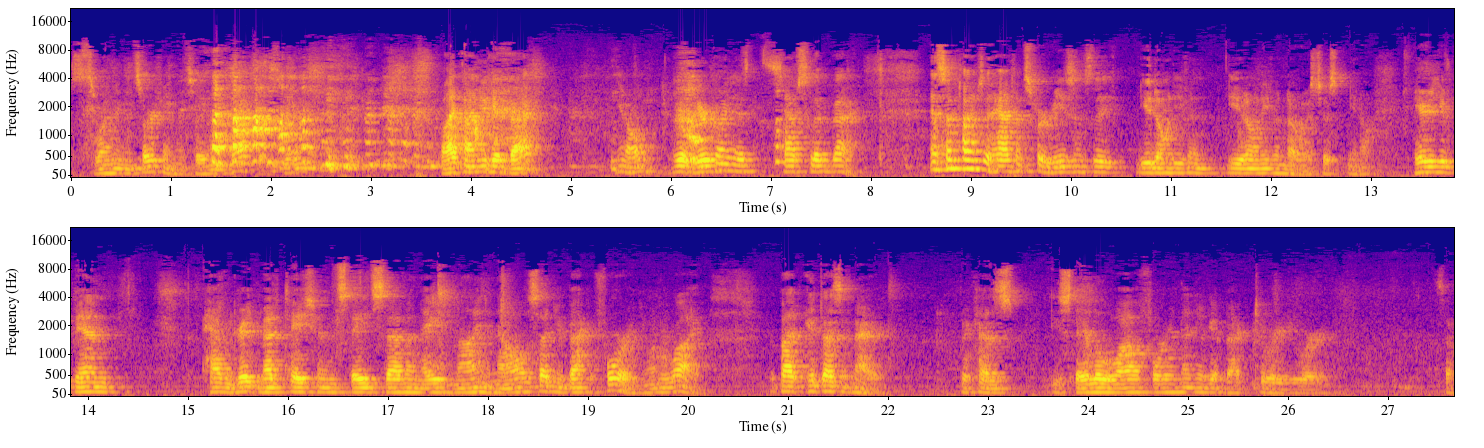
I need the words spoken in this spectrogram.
swimming and surfing, and so you don't practice. You know? By the time you get back, you know, you're, you're going to have slipped back. And sometimes it happens for reasons that you don't even you don't even know. It's just you know, here you've been having great meditation, stage seven, eight, nine, and now all of a sudden you're back at four, and you wonder why. But it doesn't matter because you stay a little while at four, and then you'll get back to where you were. So,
